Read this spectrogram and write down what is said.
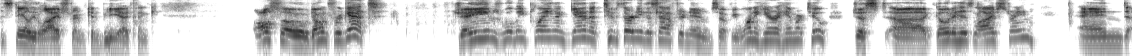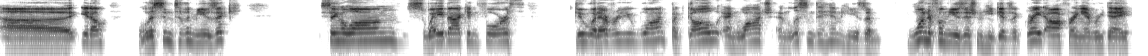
this daily live stream can be. I think. Also, don't forget James will be playing again at 2.30 this afternoon. So if you want to hear a hymn or two, just uh, go to his live stream and, uh, you know, listen to the music, sing along, sway back and forth, do whatever you want, but go and watch and listen to him. He is a wonderful musician. He gives a great offering every day,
